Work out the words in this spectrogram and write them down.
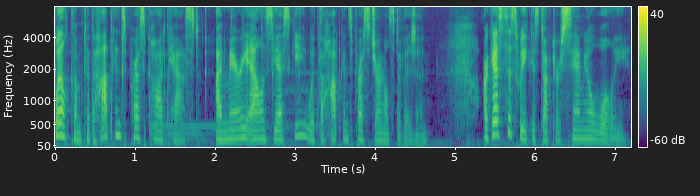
Welcome to the Hopkins Press Podcast. I'm Mary Alice Yeski with the Hopkins Press Journals Division. Our guest this week is Dr. Samuel Woolley,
